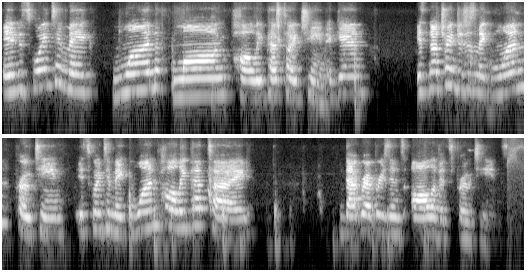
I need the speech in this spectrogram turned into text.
And it's going to make one long polypeptide chain. Again, it's not trying to just make one protein, it's going to make one polypeptide that represents all of its proteins.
